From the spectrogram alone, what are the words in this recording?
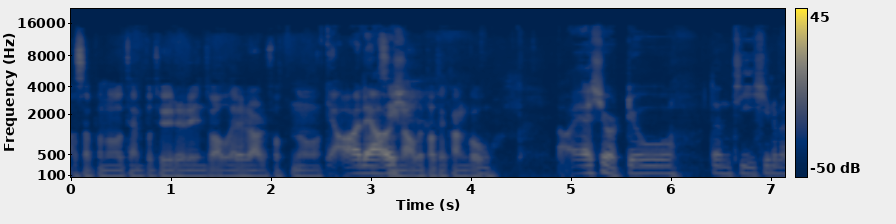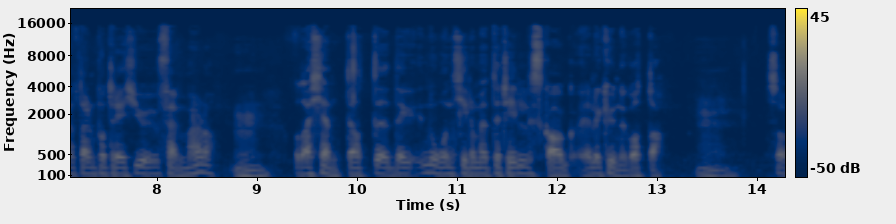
Altså på noen tempoturer eller intervaller, eller har du fått noen Ja, signaler på at det kan gå? ja, Jeg kjørte jo den 10 kilometeren på 3.25 her, da. Mm. Og da kjente jeg at det, noen kilometer til skal, eller kunne gått, da. Mm. Så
